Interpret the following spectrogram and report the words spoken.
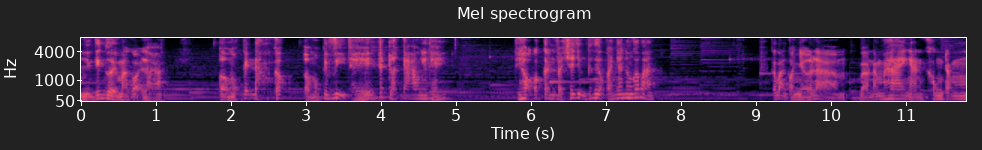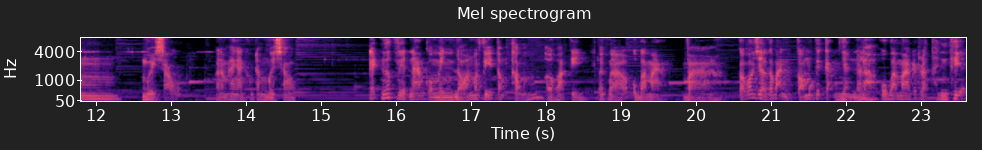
những cái người mà gọi là ở một cái đẳng cấp, ở một cái vị thế rất là cao như thế, thì họ có cần phải xây dựng thương hiệu cá nhân không các bạn? Các bạn có nhớ là vào năm 2016 vào năm 2016 đất nước Việt Nam của mình đón một vị tổng thống ở Hoa Kỳ, tức là Obama, và có bao giờ các bạn có một cái cảm nhận đó là Obama rất là thân thiện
